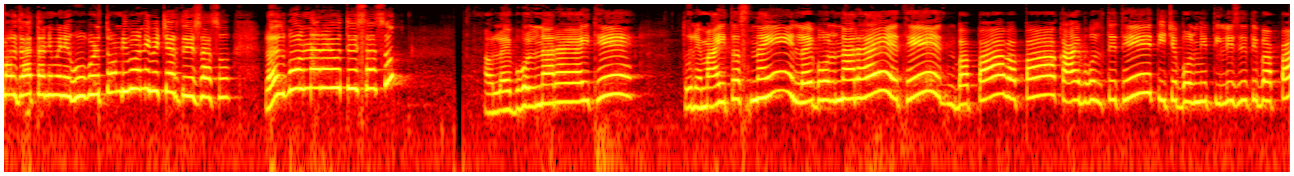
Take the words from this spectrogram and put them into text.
मग जाताना म्हणे गुगळ तोंडी म्हणे विचारते सासू लयच बोलणार आहे होते सासू अहो, लय बोलणार आहे इथे? तुला माहीतच नाही लय बोलणार आहे ते बाप्पा बाप्पा काय बोलते ते? तिचे बोलणी तिलीच येते बाप्पा.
